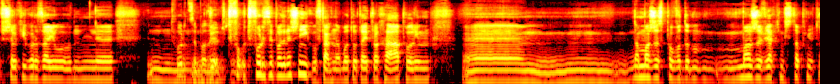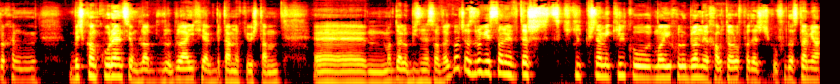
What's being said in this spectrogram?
wszelkiego rodzaju mm, mm, Twórcy podręczników. tw- twórcy podręczników, tak, no bo tutaj trochę Apple im no może z powodu, może w jakimś stopniu trochę być konkurencją dla, dla ich jakby tam jakiegoś tam e, modelu biznesowego, chociaż z drugiej strony też przynajmniej kilku moich ulubionych autorów podręczników udostępnia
